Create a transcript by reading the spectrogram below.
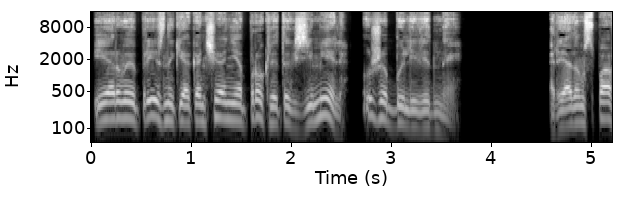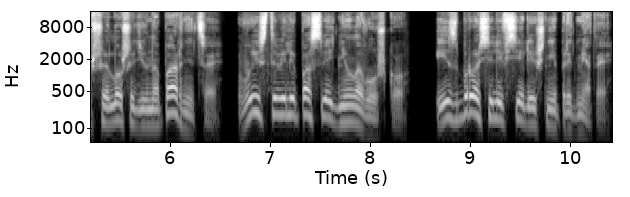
Первые признаки окончания проклятых земель уже были видны. Рядом с павшей лошадью напарницы выставили последнюю ловушку и сбросили все лишние предметы,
